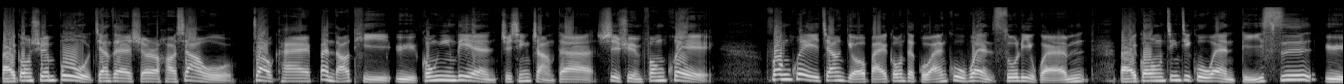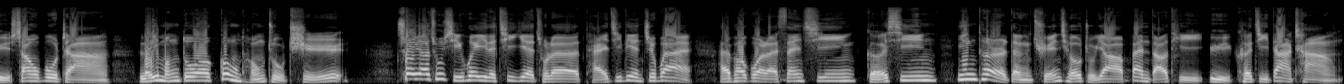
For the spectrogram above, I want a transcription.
白宫宣布，将在十二号下午召开半导体与供应链执行长的视讯峰会。峰会将由白宫的国安顾问苏利文、白宫经济顾问迪斯与商务部长雷蒙多共同主持。受邀出席会议的企业，除了台积电之外，还包括了三星、革新、英特尔等全球主要半导体与科技大厂。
